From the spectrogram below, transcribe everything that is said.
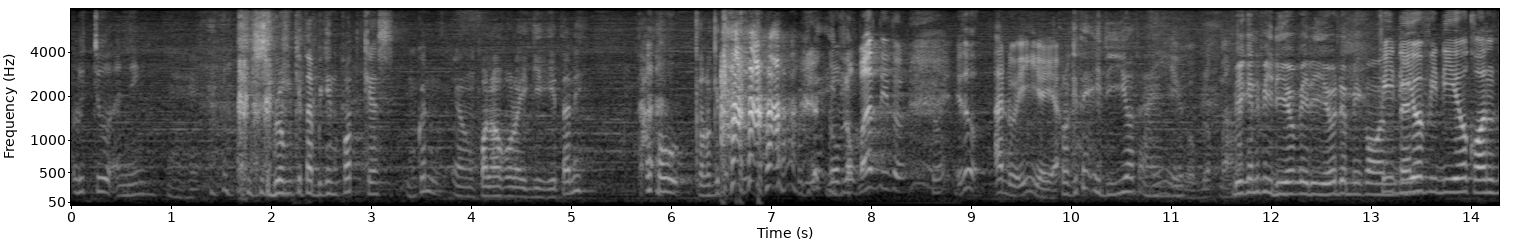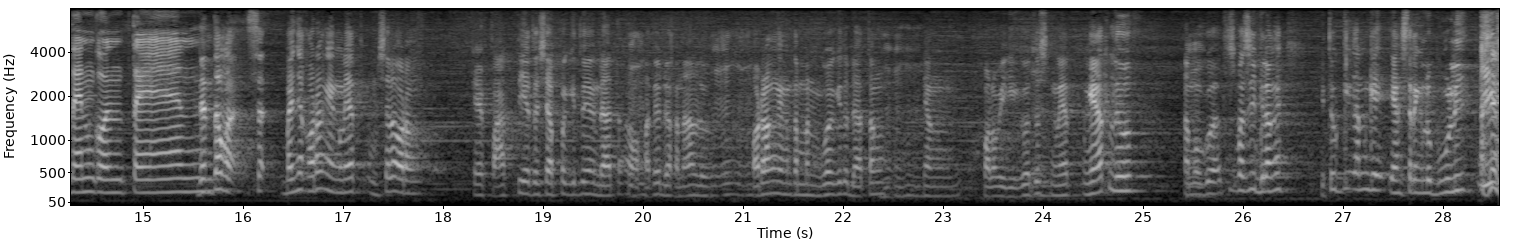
lucu anjing. Sebelum kita bikin podcast mungkin yang follow follow IG kita nih tahu kalau kita kalau kita goblok banget itu. Itu aduh iya ya. Kalau kita idiot iya anjir goblok banget. Bikin video-video demi konten. Video-video konten-konten dan tau gak banyak orang yang lihat misalnya orang kayak Fatih atau siapa gitu yang datang oh Fatih udah kenal lu. Orang yang teman gue gitu datang yang follow IG gue terus ngeliat ngeliat lu sama gue terus pasti bilangnya itu kan yang sering lu bully. Iya,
